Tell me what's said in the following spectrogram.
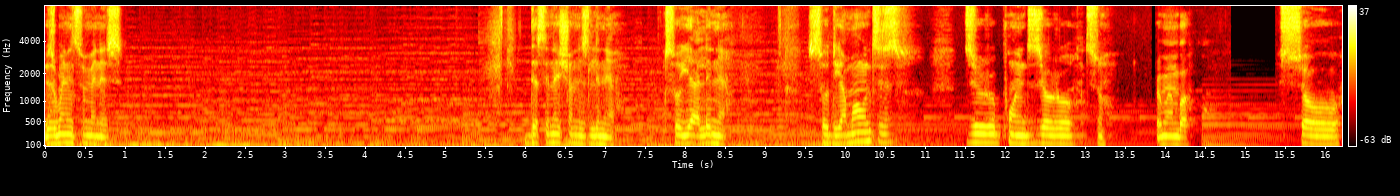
It's running two minutes. Destination is Linea. So yeah Linea. So the amount is 0.02 remember so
